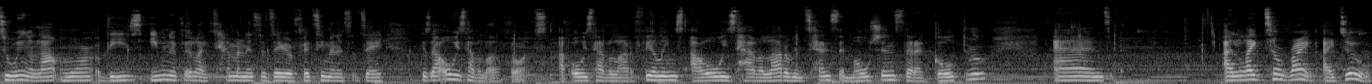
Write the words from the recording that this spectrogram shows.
doing a lot more of these, even if they're like 10 minutes a day or 15 minutes a day, because I always have a lot of thoughts. I always have a lot of feelings. I always have a lot of intense emotions that I go through. And I like to write, I do.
